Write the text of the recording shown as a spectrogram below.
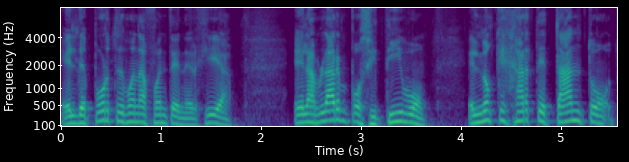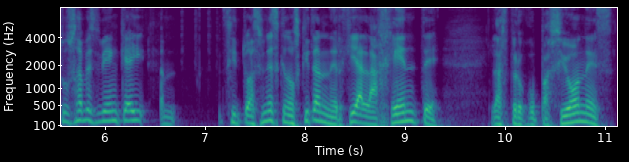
El deporte es buena fuente de energía. El hablar en positivo, el no quejarte tanto. Tú sabes bien que hay em, situaciones que nos quitan energía, la gente, las preocupaciones.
